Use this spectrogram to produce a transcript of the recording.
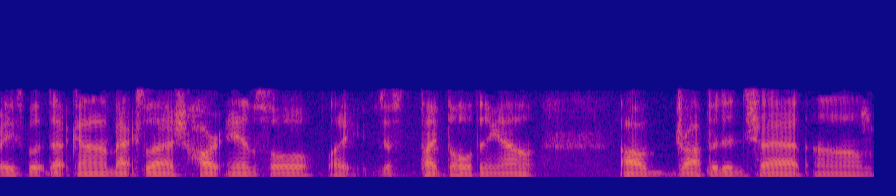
facebook.com backslash heart and soul. Like, just type the whole thing out. I'll drop it in chat. Um,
